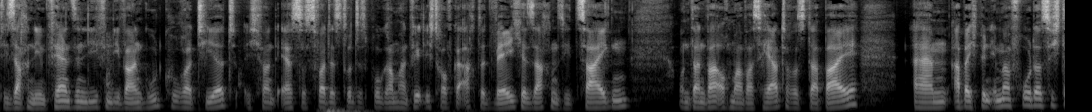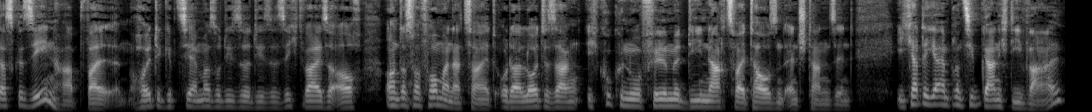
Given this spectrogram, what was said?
die Sachen, die im Fernsehen liefen, die waren gut kuratiert. Ich fand erstes, zweites, drittes Programm hat wirklich darauf geachtet, welche Sachen sie zeigen. Und dann war auch mal was Härteres dabei. Ähm, aber ich bin immer froh, dass ich das gesehen habe, weil heute gibt's ja immer so diese, diese Sichtweise auch, oh, das war vor meiner Zeit. Oder Leute sagen, ich gucke nur Filme, die nach 2000 entstanden sind. Ich hatte ja im Prinzip gar nicht die Wahl.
